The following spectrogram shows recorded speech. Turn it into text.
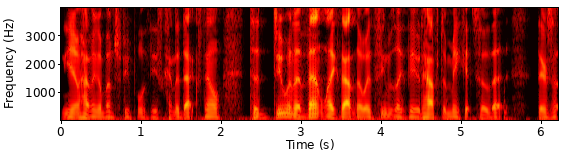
you know, having a bunch of people with these kind of decks. Now, to do an event like that, though, it seems like they would have to make it so that there's an,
